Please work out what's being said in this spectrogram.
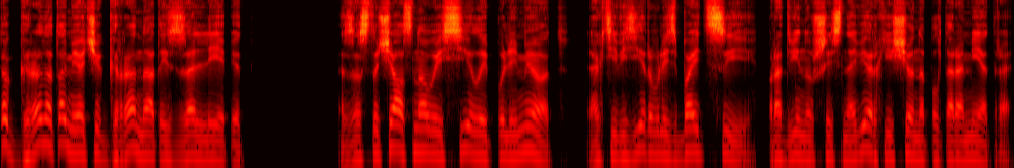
то гранатометчик гранатой залепит. Застучал с новой силой пулемет. Активизировались бойцы, продвинувшись наверх еще на полтора метра.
